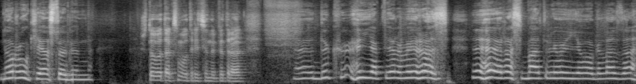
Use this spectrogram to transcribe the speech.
но руки особенно. Что вы так смотрите на Петра? Э, так я первый раз э, рассматриваю его глаза.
